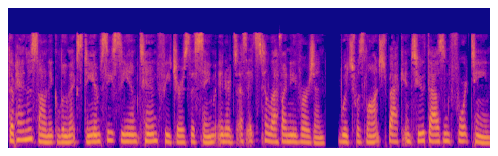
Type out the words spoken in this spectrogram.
The Panasonic Lumix DMC CM10 features the same innards as its telephony version, which was launched back in 2014.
